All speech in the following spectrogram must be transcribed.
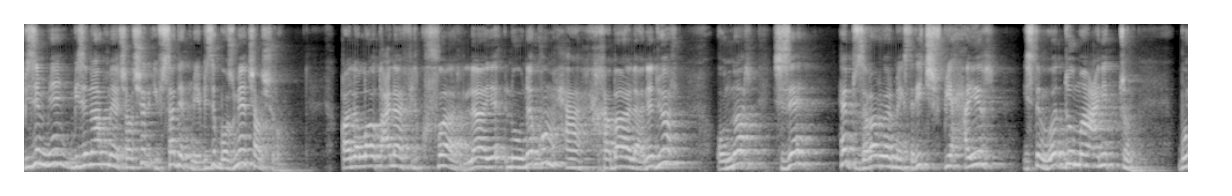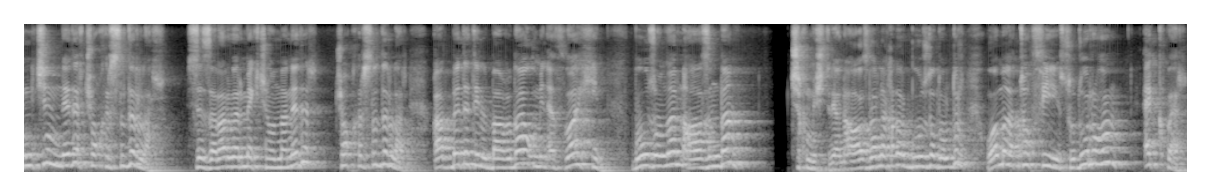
bizim mi? Bizi ne yapmaya çalışır? İfsad etmeye, bizi bozmaya çalışır o. Kale Allahu Teala fil kuffar la ye'lunekum habala ne diyor? Onlar size hep zarar vermek ister. Hiçbir hayır istemiyor. وَدُّوا مَا عَنِتُّمْ Bunun için nedir? Çok hırslıdırlar. Size zarar vermek için onlar nedir? Çok hırslıdırlar. قَدْ بَدَتِ الْبَغْضَاءُ مِنْ اَفْوَاهِمْ Buğuz onların ağzından çıkmıştır. Yani ağızlarına kadar buğuzla doludur. وَمَا تُخْفِي صُدُورُهُمْ ekber.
